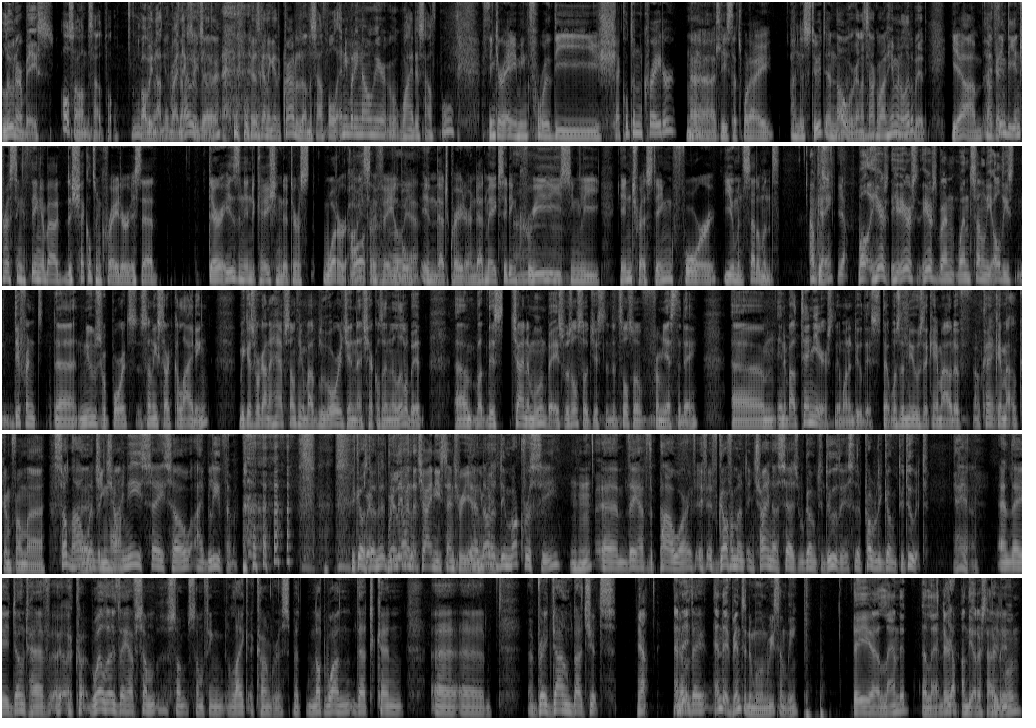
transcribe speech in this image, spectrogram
lunar base also on the South Pole. Probably not right next to each crowded other. it's going to get crowded on the South Pole. Anybody know here why the South Pole? I think they're aiming for the Shackleton crater. Uh, at least that's what I understood. And Oh, we're going to talk about him in a little bit. Yeah, um, I think the interesting thing about the Shackleton crater is that there is an indication that there's water, ice Water, oh, available yeah. in that crater, and that makes it increasingly interesting for human settlement. Okay. Yeah. Well, here's here's here's when when suddenly all these different uh, news reports suddenly start colliding, because we're going to have something about Blue Origin and Shackleton in a little bit, um, but this China moon base was also just it's also from yesterday. Um, in about ten years, they want to do this. That was the news that came out of Okay. came out came from uh, Somehow, uh, when the Chinese say so, I believe them. because they're, we they're live not in a- the Chinese century They're anyway. Not a democracy. Um, they have the power. If, if, if government in China says we're going to do this, they're probably going to do it. yeah, yeah. And they don't have a, a well, they have some some something like a Congress, but not one that can uh, uh, uh, break down budgets. Yeah, and No, they, they- and they've been to the moon recently. They uh, landed a lander Yep, on the other side of the did. moon,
